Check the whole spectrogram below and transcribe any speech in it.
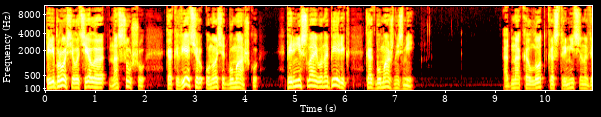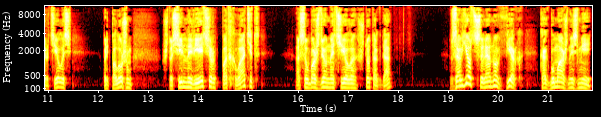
перебросила тело на сушу, как ветер уносит бумажку, перенесла его на берег, как бумажный змей. Однако лодка стремительно вертелась, предположим, что сильный ветер подхватит освобожденное тело, что тогда? Взовьется ли оно вверх, как бумажный змей,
